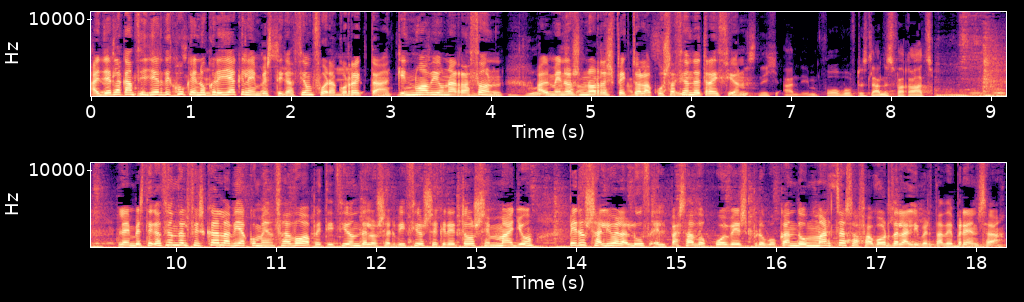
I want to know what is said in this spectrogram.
Ayer la canciller dijo que no creía que la investigación fuera correcta, que no había una razón, al menos no respecto a la acusación de traición. La investigación del fiscal había comenzado a petición de los servicios secretos en mayo, pero salió a la luz el pasado jueves provocando marchas a favor de la libertad de prensa.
